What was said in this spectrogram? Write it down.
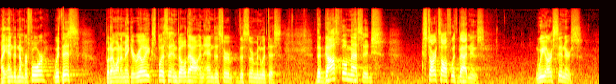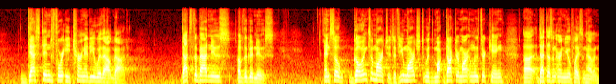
I ended number four with this, but I want to make it really explicit and build out and end the, ser- the sermon with this. The gospel message starts off with bad news. We are sinners, destined for eternity without God. That's the bad news of the good news. And so, going to marches, if you marched with Dr. Martin Luther King, uh, that doesn't earn you a place in heaven.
